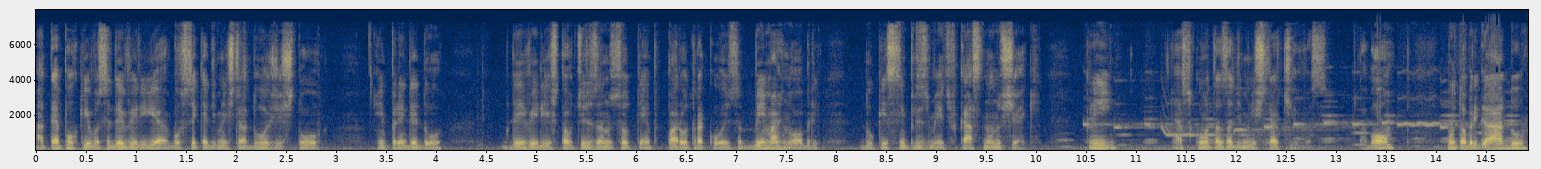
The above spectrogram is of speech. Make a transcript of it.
Até porque você deveria, você que é administrador, gestor, empreendedor, deveria estar utilizando o seu tempo para outra coisa bem mais nobre do que simplesmente ficar assinando cheque. Crie as contas administrativas, tá bom? Muito obrigado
